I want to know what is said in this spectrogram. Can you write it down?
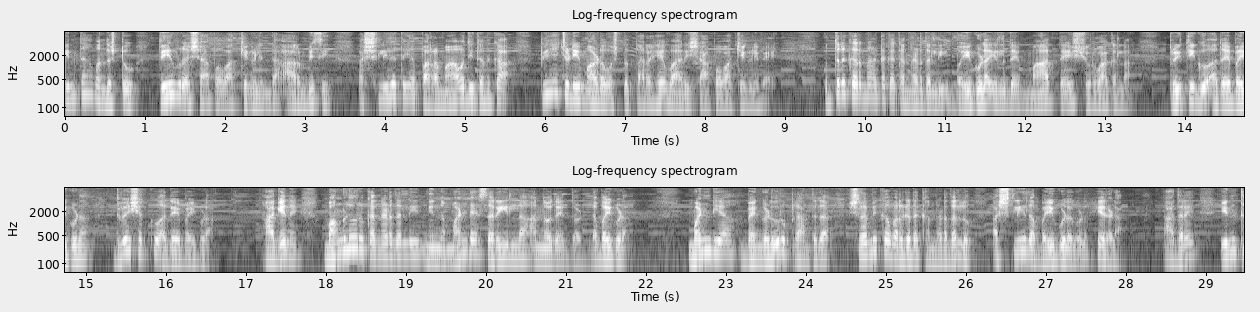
ಇಂಥ ಒಂದಷ್ಟು ತೀವ್ರ ಶಾಪ ವಾಕ್ಯಗಳಿಂದ ಆರಂಭಿಸಿ ಅಶ್ಲೀಲತೆಯ ಪರಮಾವಧಿ ತನಕ ಪಿ ಎಚ್ ಡಿ ಮಾಡುವಷ್ಟು ತರಹೇವಾರಿ ಶಾಪವಾಕ್ಯಗಳಿವೆ ಉತ್ತರ ಕರ್ನಾಟಕ ಕನ್ನಡದಲ್ಲಿ ಬೈಗುಳ ಇಲ್ಲದೆ ಮಾತೇ ಶುರುವಾಗಲ್ಲ. ಪ್ರೀತಿಗೂ ಅದೇ ಬೈಗುಳ, ದ್ವೇಷಕ್ಕೂ ಅದೇ ಬೈಗುಳ. ಹಾಗೇನೆ ಮಂಗಳೂರು ಕನ್ನಡದಲ್ಲಿ ನಿನ್ನ ಮಂಡೆ ಸರಿಯಿಲ್ಲ ಅನ್ನೋದೇ ದೊಡ್ಡ ಬೈಗುಳ. ಮಂಡ್ಯ, ಬೆಂಗಳೂರು ಪ್ರಾಂತದ ಶ್ರಮಿಕ ವರ್ಗದ ಕನ್ನಡದಲ್ಲೂ ಅಶ್ಲೀಲ ಬೈಗುಳಗಳು ಹೇರಳ. ಆದರೆ ಇಂಥ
